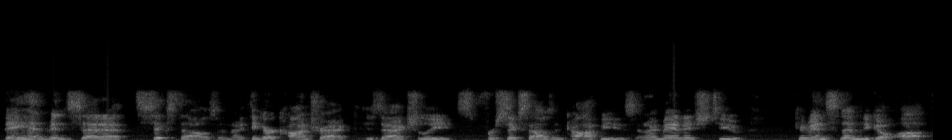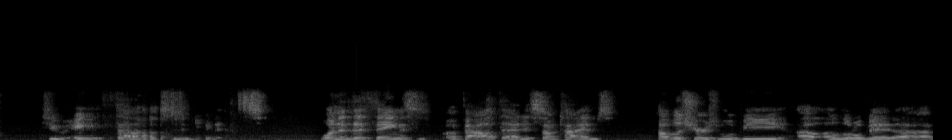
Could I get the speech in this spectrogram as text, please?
They had been set at 6,000. I think our contract is actually for 6,000 copies, and I managed to convince them to go up to 8,000 units one of the things about that is sometimes publishers will be a, a little bit uh,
